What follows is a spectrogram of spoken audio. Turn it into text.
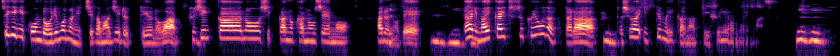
次に今度織物に血が混じるっていうのは、婦人科の疾患の可能性もあるので、やはり毎回続くようだったら、うん私は行ってもいいかなっていうふうに思います。うんうん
